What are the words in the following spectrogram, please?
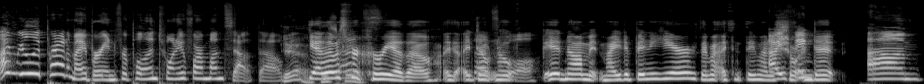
really proud of my brain for pulling 24 months out though. Yeah. Yeah, that was that's for. Korea though. I, I don't know. cool. Vietnam, it might have been a year. They might, I think they might have I shortened think- it. Um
